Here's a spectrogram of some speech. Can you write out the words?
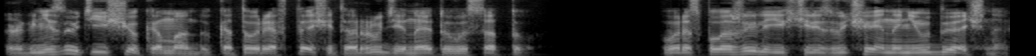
организуйте еще команду, которая втащит орудие на эту высоту. Вы расположили их чрезвычайно неудачно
